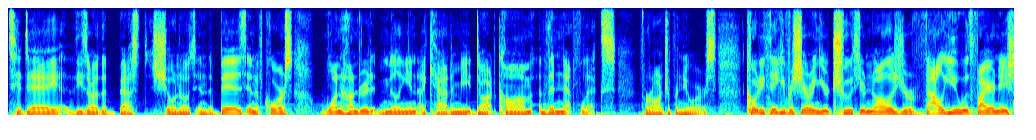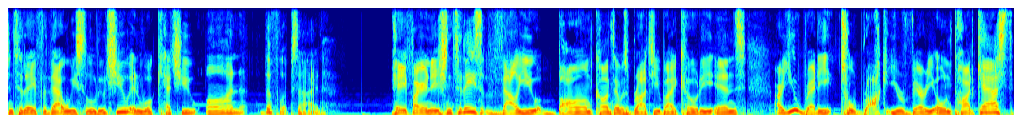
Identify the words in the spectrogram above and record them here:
today. These are the best show notes in the biz. And of course, 100millionacademy.com, the Netflix for entrepreneurs. Cody, thank you for sharing your truth, your knowledge, your value with Fire Nation today. For that, we salute you and we'll catch you on the flip side. Hey, Fire Nation. Today's value bomb content was brought to you by Cody. And are you ready to rock your very own podcast?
